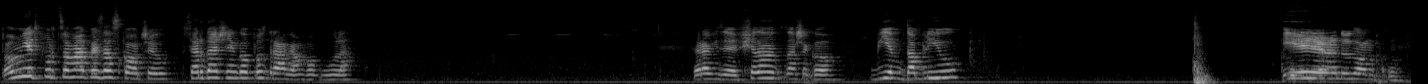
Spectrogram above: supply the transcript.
To mnie twórca mapy zaskoczył. Serdecznie go pozdrawiam w ogóle. Teraz widzę, wsiadamy do naszego BMW i jedziemy do domku.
